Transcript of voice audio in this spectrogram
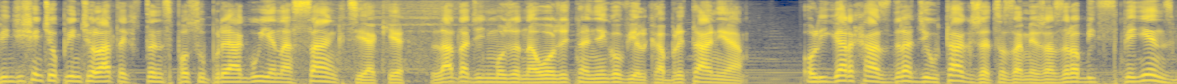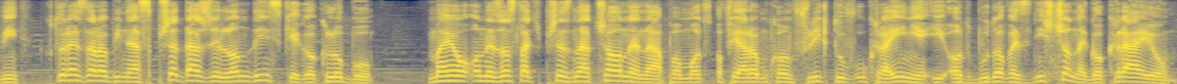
55-latek w ten sposób reaguje na sankcje, jakie lada dzień może nałożyć na niego Wielka Brytania. Oligarcha zdradził także, co zamierza zrobić z pieniędzmi, które zarobi na sprzedaży londyńskiego klubu. Mają one zostać przeznaczone na pomoc ofiarom konfliktu w Ukrainie i odbudowę zniszczonego kraju.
